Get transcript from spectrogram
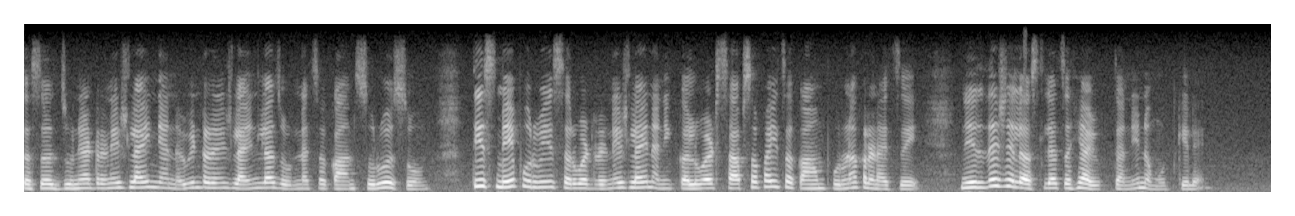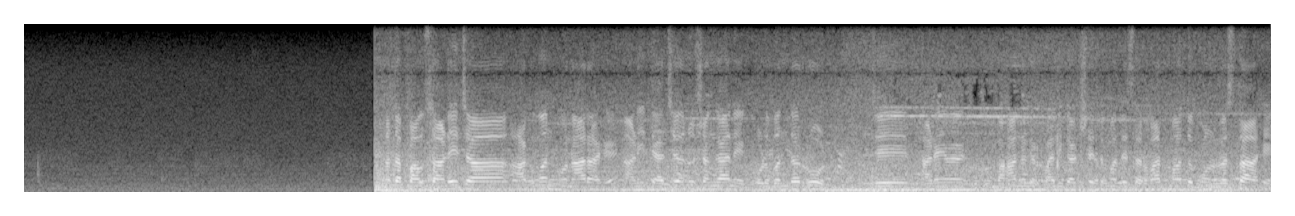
तसंच जुन्या ड्रेनेज लाईन या नवीन ड्रेनेज लाईनला जोडण्याचं काम सुरू असून तीस मे पूर्वी सर्व ड्रेनेज लाईन आणि कलवट साफसफाईचं काम पूर्ण करण्याचे निर्देश दिले असल्याचंही आयुक्तांनी नमूद केले आता पावसाळ्याच्या आगमन होणार आहे आणि त्याच्या अनुषंगाने घोडबंदर रोड जे ठाणे महानगरपालिका क्षेत्रामध्ये सर्वात महत्त्वपूर्ण रस्ता आहे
